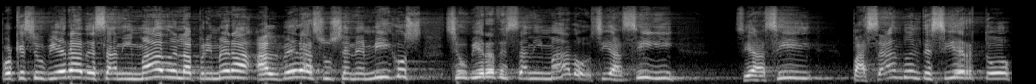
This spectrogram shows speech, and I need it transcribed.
Porque se hubiera desanimado en la primera al ver a sus enemigos, se hubiera desanimado. Si así, si así, pasando el desierto,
